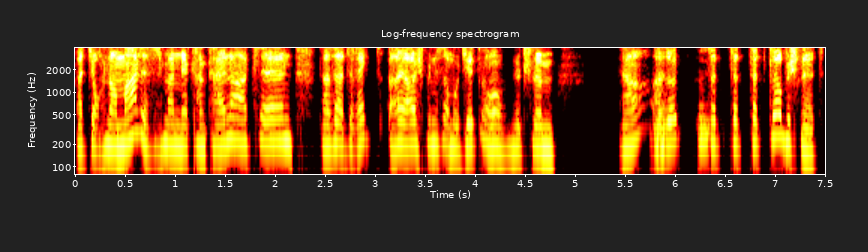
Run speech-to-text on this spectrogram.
was ja auch normal ist. Ich meine, mir kann keiner erzählen, dass er direkt, ah ja, ich bin jetzt amputiert, oh, nicht schlimm. Ja, also das, das, das glaube ich nicht.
